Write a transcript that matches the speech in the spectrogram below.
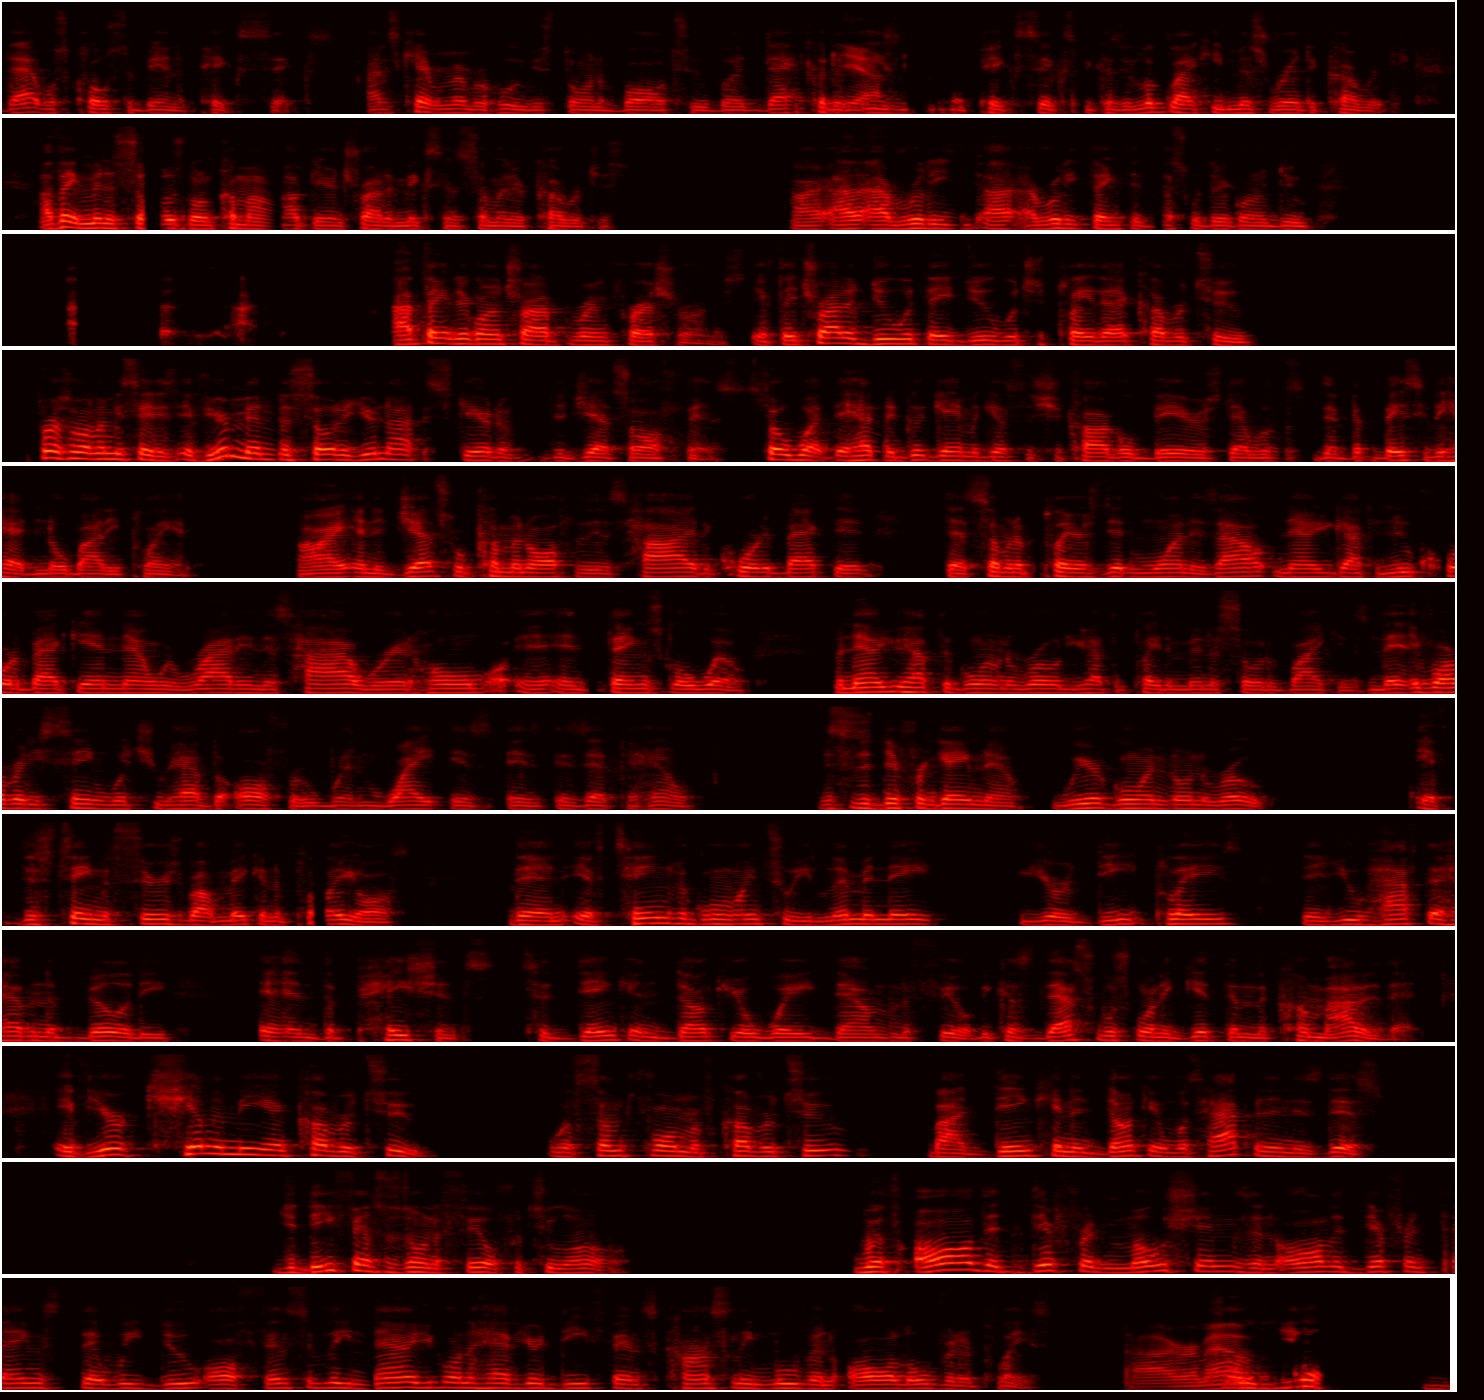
that was close to being a pick six. I just can't remember who he was throwing the ball to, but that could have yeah. easily been a pick six because it looked like he misread the coverage. I think Minnesota's going to come out there and try to mix in some of their coverages. I, I really, I really think that that's what they're going to do. I think they're going to try to bring pressure on us. If they try to do what they do, which is play that cover two. First of all, let me say this: if you're Minnesota, you're not scared of the Jets' offense. So what? They had a good game against the Chicago Bears that was that basically had nobody playing. All right, and the Jets were coming off of this high. The quarterback that that some of the players didn't want is out. Now you got the new quarterback in. Now we're riding this high. We're at home, and, and things go well. But now you have to go on the road. You have to play the Minnesota Vikings. They've already seen what you have to offer when White is is, is at the helm. This is a different game now. We're going on the road. If this team is serious about making the playoffs, then if teams are going to eliminate your deep plays, then you have to have an ability and the patience to dink and dunk your way down the field because that's what's going to get them to come out of that. If you're killing me in cover two with some form of cover two, by dinking and dunking, what's happening is this. Your defense was on the field for too long. With all the different motions and all the different things that we do offensively, now you're going to have your defense constantly moving all over the place. I remember. So, yeah,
